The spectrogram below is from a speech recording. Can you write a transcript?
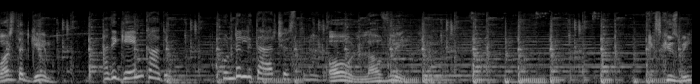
వాట్స్ దట్ గేమ్ అది గేమ్ కాదు. కుండల్ని తయారు చేస్తున్నాడు. ఓ లవ్లీ. Excuse me.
